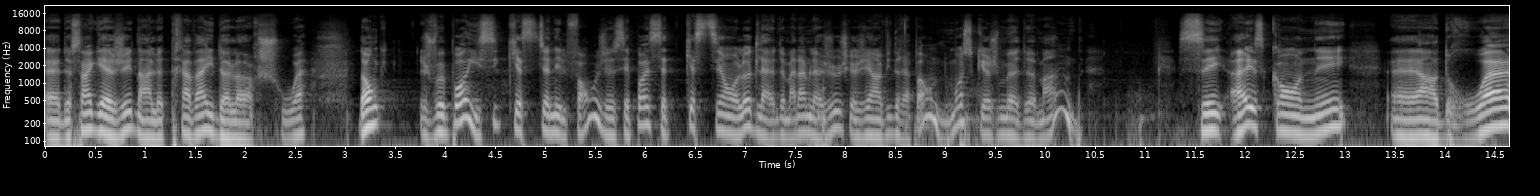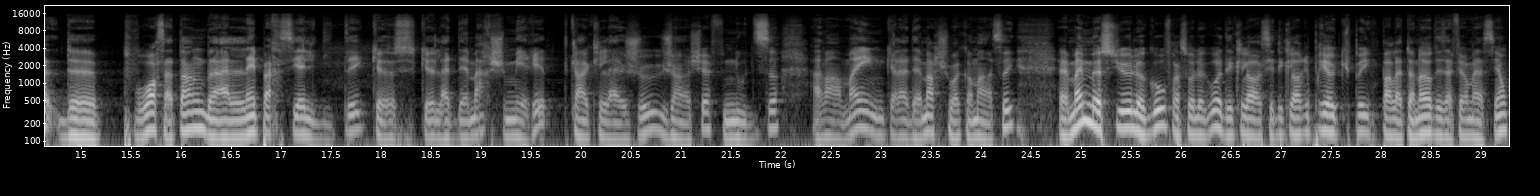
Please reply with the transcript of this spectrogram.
euh, de s'engager dans le travail de leur choix? Donc je veux pas ici questionner le fond. Je sais pas cette question-là de, la, de Madame la juge que j'ai envie de répondre. Moi, ce que je me demande, c'est est-ce qu'on est euh, en droit de pouvoir s'attendre à l'impartialité que, que la démarche mérite quand que la juge en chef nous dit ça, avant même que la démarche soit commencée. Euh, même M. Legault, François Legault, déclaré- s'est déclaré préoccupé par la teneur des affirmations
